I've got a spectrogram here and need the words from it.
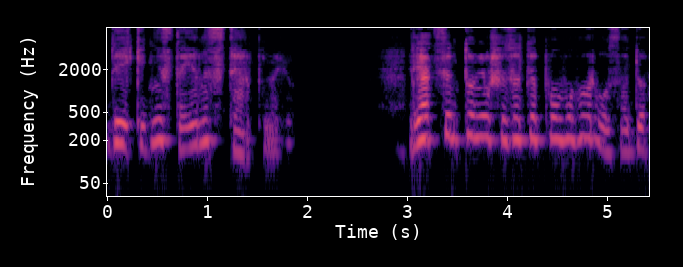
деякі дні стає нестерпною. Ряд симптомів шизотипового розладу,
